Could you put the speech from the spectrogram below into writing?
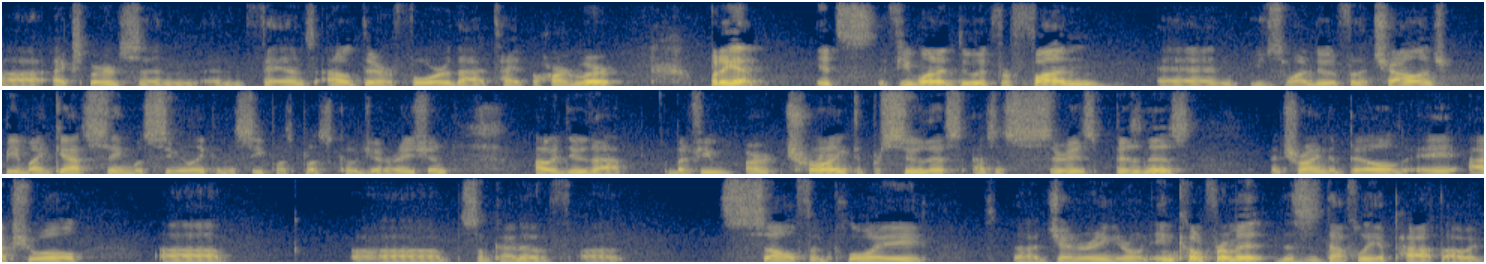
uh, experts and, and fans out there for that type of hardware. But again, it's if you want to do it for fun and you just want to do it for the challenge, be my guest. Same with Simulink and the C++ code generation. I would do that. But if you are trying to pursue this as a serious business and trying to build a actual uh, uh, some kind of uh, self-employed uh, generating your own income from it, this is definitely a path I would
